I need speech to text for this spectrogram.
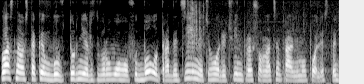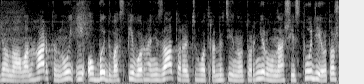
Власне, ось таким був турнір з дворового футболу. Традиційний цьогоріч він пройшов на центральному полі стадіону Авангард. Ну і обидва співорганізатори цього традиційного турніру у нашій студії. Отож,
